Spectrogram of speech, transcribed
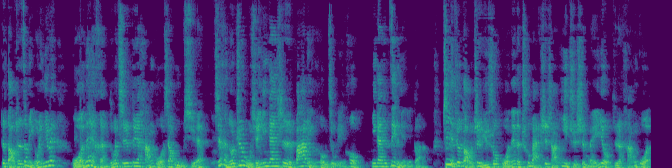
这导致了这么一个问题，因为。国内很多其实对于韩国像武学，其实很多追武学应该是八零后、九零后，应该是这个年龄段的。这也就导致于说，国内的出版市场一直是没有，就是韩国，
